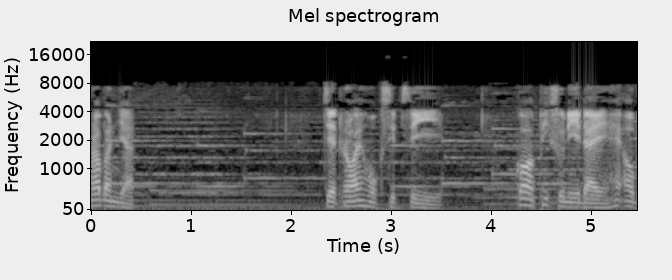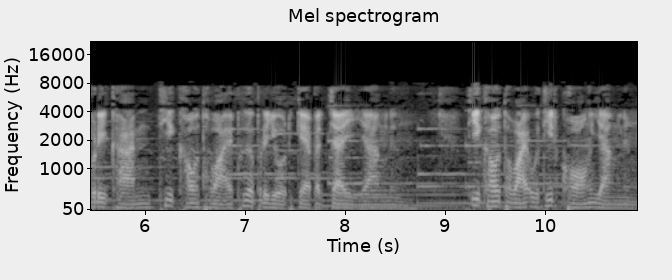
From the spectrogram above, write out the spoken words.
ระบัญญัติ 764 ก็ภิกษุณีใดให้เอาบริขารที่เขาถวายเพื่อประโยชน์แก่ปัจจัยอย่างหนึ่ง ที่เขาถวายอุทิศของอย่างหนึ่ง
